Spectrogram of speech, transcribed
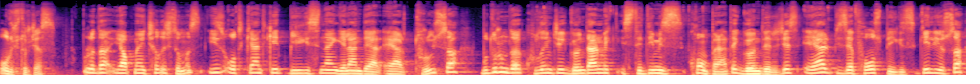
oluşturacağız. Burada yapmaya çalıştığımız is authenticate bilgisinden gelen değer eğer true'ysa bu durumda kullanıcıya göndermek istediğimiz komponente göndereceğiz. Eğer bize false bilgisi geliyorsa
